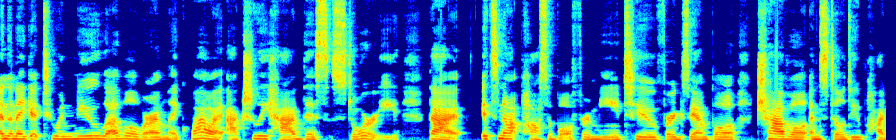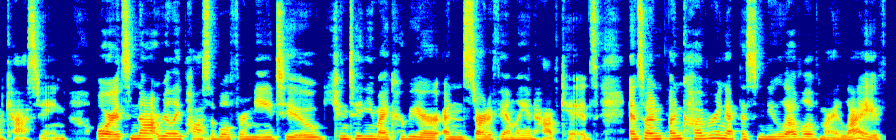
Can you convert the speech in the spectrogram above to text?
And then I get to a new level where I'm like, wow, I actually had this story that it's not possible for me to, for example, travel and still do podcasting, or it's not really mm-hmm. possible for me to continue my career and start a family and have kids. And so I'm uncovering at this new level of my life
